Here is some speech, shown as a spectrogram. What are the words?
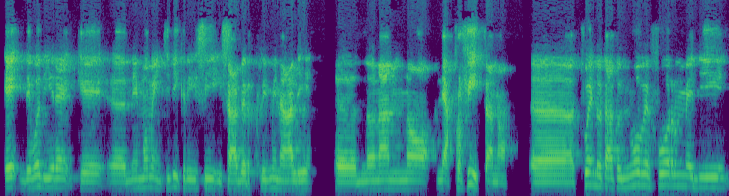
e devo dire che uh, nei momenti di crisi i cybercriminali uh, non hanno, ne approfittano. tu hai notato nuove forme di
